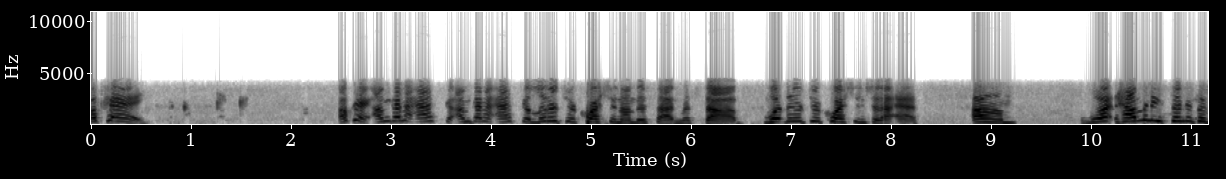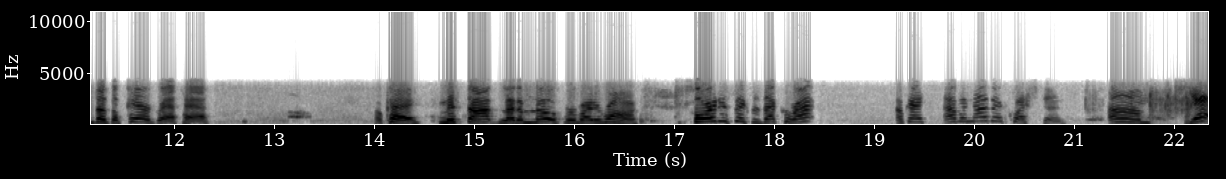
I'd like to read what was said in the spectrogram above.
Okay. Okay, I'm gonna ask I'm gonna ask a literature question on this side, Miss Staub. What literature question should I ask? Um what how many sentences does a paragraph have? Okay. Miss Staub, let them know if we're right or wrong. Four to six, is that correct? Okay. I have another question. Um, yeah.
